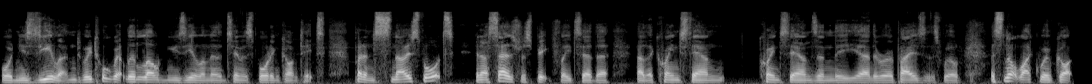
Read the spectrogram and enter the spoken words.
for New Zealand. We talk about little old New Zealand in the term of sporting context, but in snow sports, and I say this respectfully to the uh, the Queenstown Queenstown's and the uh, the Ruapehu's of this world. It's not like we've got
